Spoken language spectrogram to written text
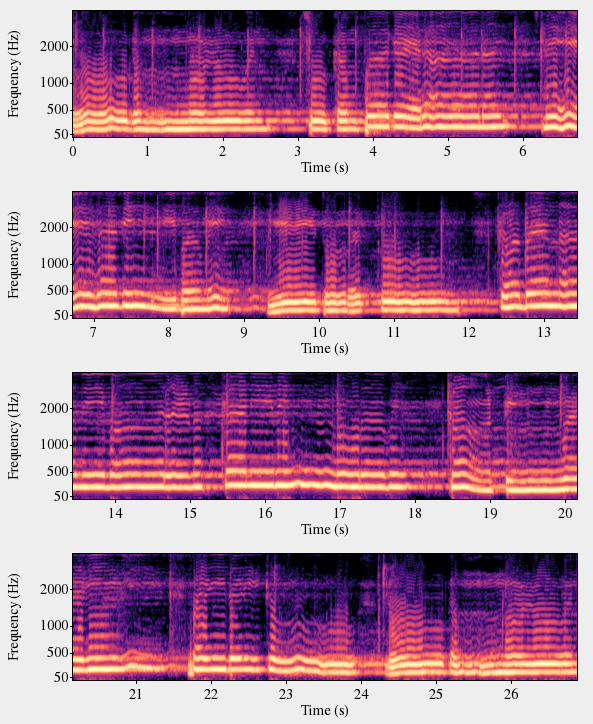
ലോകം മുഴുവൻ സുഖം പകരാനായി സ്നേഹദീപമേ മിഴി തുറക്കൂ കഥന നിവാരണ കനിവിന്നുറവ് കാട്ടിൻ വഴി വഴിതെളിക്കൂ. ലോകം മുഴുവൻ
